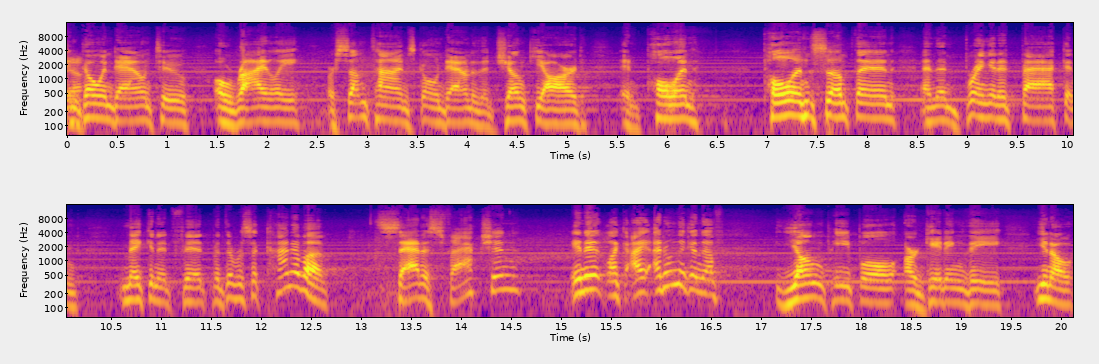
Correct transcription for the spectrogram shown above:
and Yeah. going down to O'Reilly or sometimes going down to the junkyard and pulling pulling something and then bringing it back and making it fit. But there was a kind of a satisfaction in it. Like, I, I don't think enough young people are getting the, you know,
